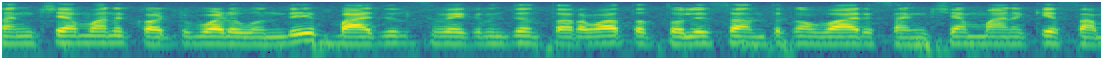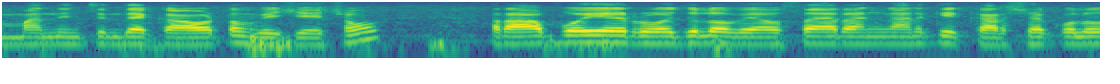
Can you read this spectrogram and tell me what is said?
సంక్షేమానికి కట్టుబడి ఉంది. బాధ్యత స్వీకరించిన తర్వాత తొలి సంతకం వారి సంక్షేమానికి సంబంధించిందే కావటం విశేషం. రాబోయే రోజుల్లో వ్యవసాయ రంగానికి కర్షకులు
